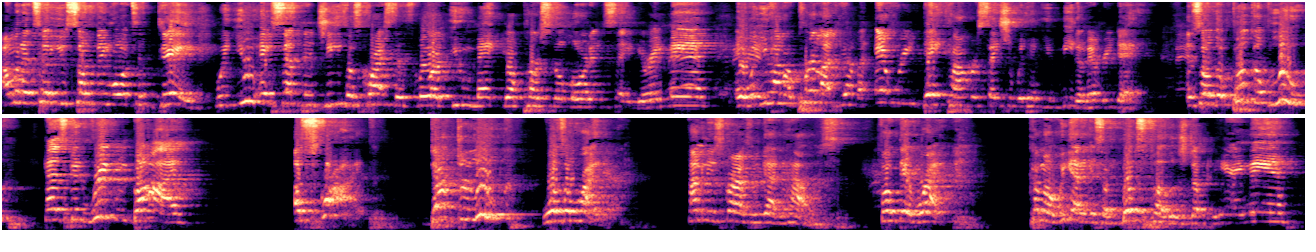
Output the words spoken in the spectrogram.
I want to tell you something on today. When you accepted Jesus Christ as Lord, you make your personal Lord and Savior. Amen. And when you have a prayer life, you have an everyday conversation with Him. You meet Him every day. And so the book of Luke has been written by a scribe. Dr. Luke was a writer. How many scribes we got in the house? Folk that write. Come on, we got to get some books published up in here. Amen.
